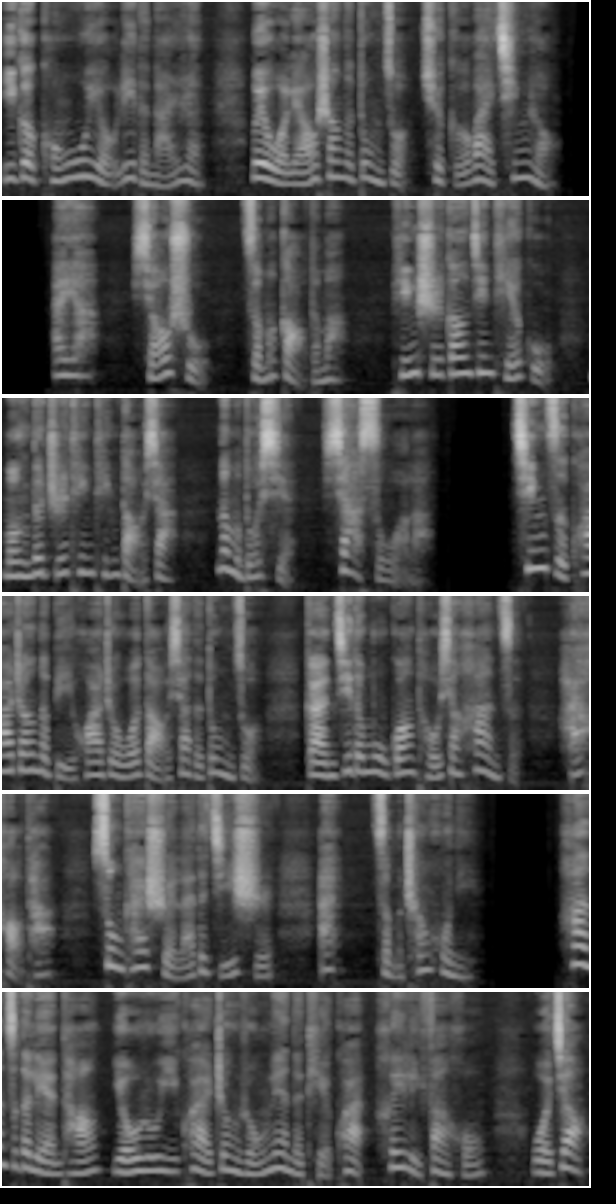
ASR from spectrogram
一个孔武有力的男人，为我疗伤的动作却格外轻柔。哎呀，小鼠怎么搞的嘛？平时钢筋铁骨，猛地直挺挺倒下，那么多血，吓死我了。青子夸张地比划着我倒下的动作，感激的目光投向汉子。还好他送开水来得及时。哎，怎么称呼你？汉子的脸庞犹如一块正熔炼的铁块，黑里泛红。我叫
